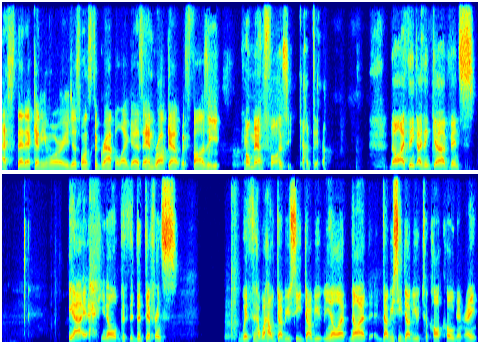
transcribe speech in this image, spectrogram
aesthetic anymore. He just wants to grapple, I guess, and rock out with Fozzy. oh man, Fozzy. Goddamn. No, I think I think uh, Vince. Yeah, you know the the, the difference. with how, how WCW, you know what? No, WCW took Hulk Hogan, right?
